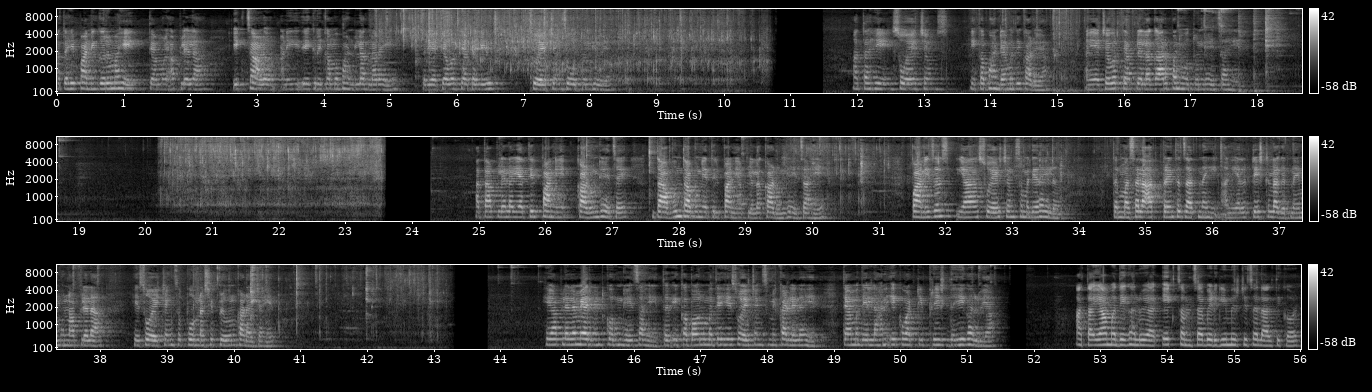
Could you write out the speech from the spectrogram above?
आता हे पाणी गरम आहे त्यामुळे आपल्याला एक चाळण आणि एक रिकामं भांड लागणार आहे. तर याच्यावरती आता हे सोया चंक्स ओतून घेऊया. आता हे सोया चंक्स एका भांड्यामध्ये काढूया. आणि याच्यावरती आपल्याला गार पाणी ओतून घ्यायचं आहे. आता आपल्याला यातील पाणी काढून घ्यायचं आहे. दाबून दाबून यातील पाणी आपल्याला काढून घ्यायचं आहे. पाणी जर या सोया चंक्समध्ये राहिलं तर मसाला आतपर्यंत जात नाही आणि याला टेस्ट लागत नाही म्हणून आपल्याला हे सोया चंक्स पूर्ण असे पिळून काढायचे आहेत. हे आपल्याला मॅरिनेट करून घ्यायचं आहे. तर एका बाउलमध्ये हे सोया चंक्स मी काढलेले आहेत. त्यामध्ये लहान एक वाटी फ्रेश दही घालूया. आता यामध्ये घालूया एक चमचा बेडगी मिरचीचं लाल तिखट.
